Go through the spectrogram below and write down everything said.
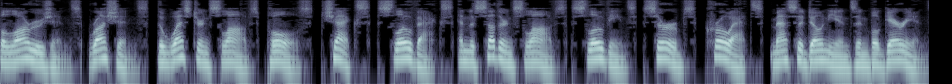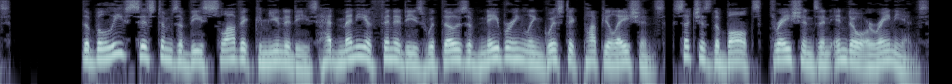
Belarusians, Russians, the Western Slavs Poles, Czechs, Slovaks and the Southern Slavs Slovenes, Serbs, Croats, Macedonians and Bulgarians. The belief systems of these Slavic communities had many affinities with those of neighboring linguistic populations, such as the Balts, Thracians and Indo-Iranians.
